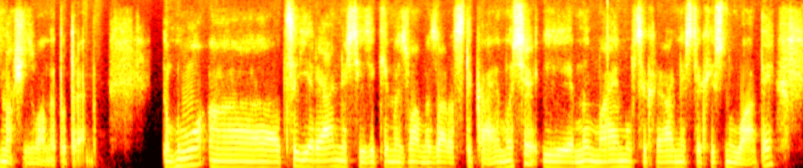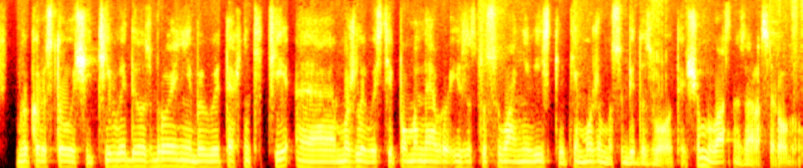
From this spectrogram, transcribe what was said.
наші з вами потреби. Тому а, це є реальності, з якими з вами зараз стикаємося, і ми маємо в цих реальностях існувати, використовуючи ті види озброєння і бойової техніки, ті е, можливості по маневру і застосуванні військ, які можемо собі дозволити, що ми власне зараз і робимо.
